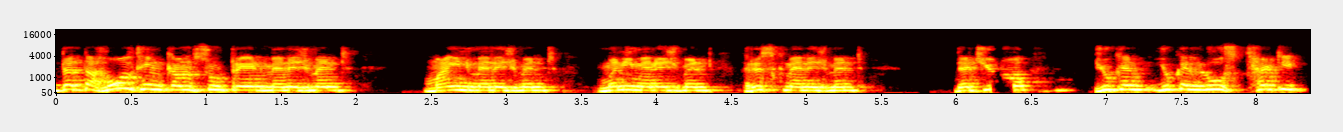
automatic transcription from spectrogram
that the whole thing comes through trade management, mind management, money management, risk management, that you know you can you can lose 30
